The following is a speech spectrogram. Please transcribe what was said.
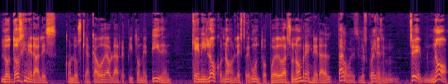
Los dos generales con los que acabo de hablar, repito, me piden que ni loco, no, les pregunto, ¿puedo dar su nombre, general? Tal? No, pues los cuelgan. Dicen, Sí, no,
